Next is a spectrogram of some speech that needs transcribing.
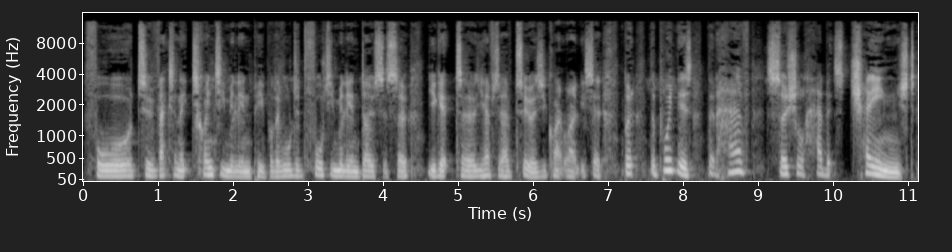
for to vaccinate 20 million people. They've ordered 40 million doses, so you get uh, you have to have two, as you quite rightly said. But the point is that have social habits changed,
